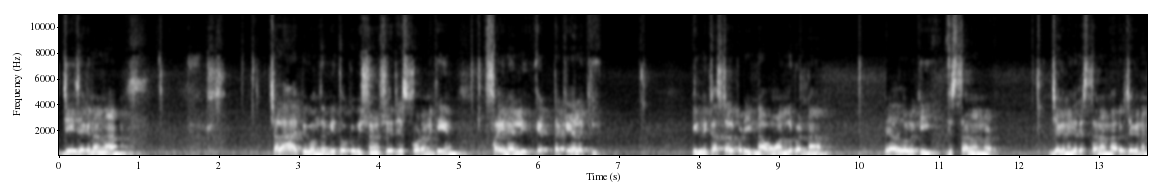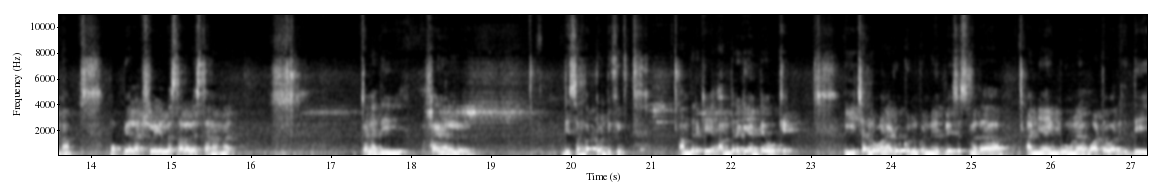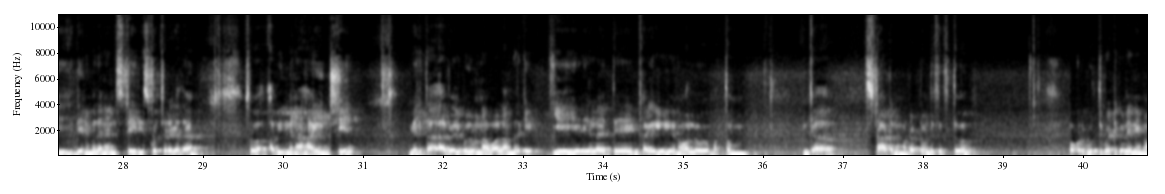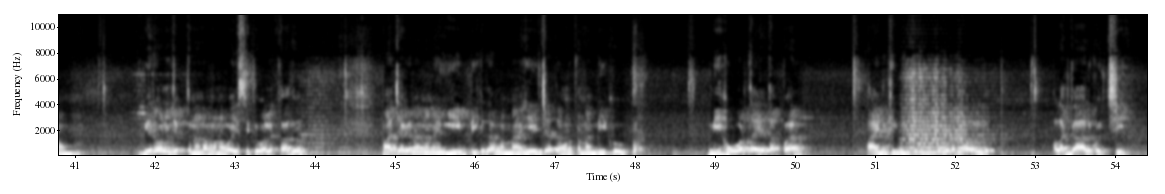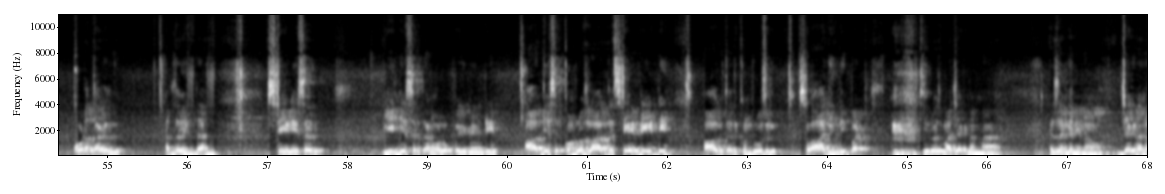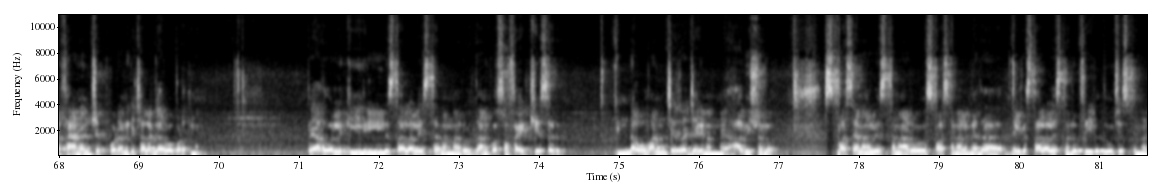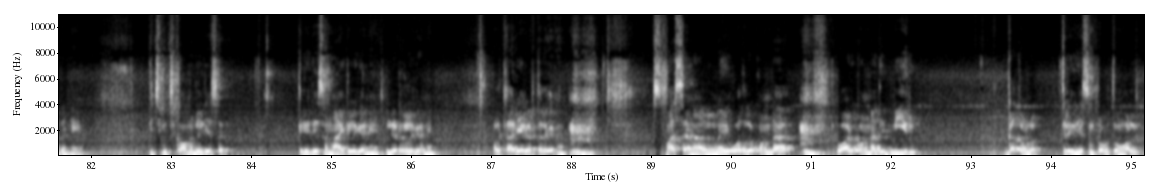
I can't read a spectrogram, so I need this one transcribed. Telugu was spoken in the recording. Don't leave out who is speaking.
Speaker 1: జై జగన్ అన్న చాలా హ్యాపీగా ఉంది మీతో ఒక విషయం షేర్ చేసుకోవడానికి. ఫైనల్లీ ఎట్టకేలకి ఇన్ని కష్టాలు పడి ఇన్ని అవమానాలు పడినా పేదోళ్ళకి ఇస్తానన్నాడు. జగన్ గారు ఇస్తానన్నారు. జగన్ అన్న ముప్పై లక్షల ఇళ్ళ స్థలాలు ఇస్తానన్నారు. కానీ అది ఫైనల్ డిసెంబర్ ట్వంటీ ఫిఫ్త్ అందరికీ అందరికీ అంటే ఓకే. ఈ చంద్రబాబు నాయుడు కొన్ని కొన్ని ప్లేసెస్ మీద అన్యాయం భూముల వాట్ ఎవర్ దేని మీద స్టే తీసుకొచ్చాడు కదా. సో అవి మినహాయించి మిగతా అవైలబుల్ ఉన్న వాళ్ళందరికీ ఏ ఏరియాలో అయితే ఇంకా ఇల్లు లేని వాళ్ళు మొత్తం ఇంకా స్టార్ట్ అనమాట ట్వంటీ ఫిఫ్త్ ఒకటి గుర్తుపెట్టుకుని నేను వేరే వాళ్ళకి చెప్తున్నాను మన వైసీపీ వాళ్ళకి కాదు. మా జగన్ అన్నని ఏం పీకుదామన్నా ఏం చేద్దామనుకున్నా మీకు మీకు ఓడతాయే తప్ప ఆయనకి వెంటనే ముక్క కూడా కావాలి. అలా గాలికి వచ్చి కూడా తగలదు. అర్థమైందా? స్టే చేశారు ఏం చేశారు? దానివల్ల ఉపయోగం ఏంటి? ఆఫ్ చేశారు కొన్ని రోజులు ఆగుతుంది స్టే అంటే ఏంటి? ఆగుతుంది కొన్ని రోజులు. సో ఆగింది. బట్ ఈరోజు మా జగనన్న నిజంగా నేను జగనన్న ఫ్యాన్ అని చెప్పుకోవడానికి చాలా గర్వపడుతున్నాను. పేదవాళ్ళకి ఇల్లు స్థలాలు ఇస్తానన్నారు. దానికోసం ఫైట్ చేశారు. ఇన్ని అవమానించారు రా జగన్ అన్న ఆ విషయంలో. శ్మశానాలు ఇస్తున్నారు. శ్మశానాల మీద వీళ్ళకి స్థలాలు ఇస్తున్నారు. ఫ్రీగా దోచేసుకున్నారని. పిచ్చి పిచ్చి కామెంట్లు చేశారు. తెలుగుదేశం నాయకులు కానీ లీడర్లు కానీ వాళ్ళ కార్యకర్తలు కానీ శ్మశానాలని వదలకుండా వాడుకున్నది మీరు గతంలో తెలుగుదేశం ప్రభుత్వం వాళ్ళు.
